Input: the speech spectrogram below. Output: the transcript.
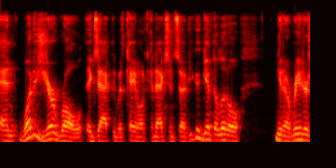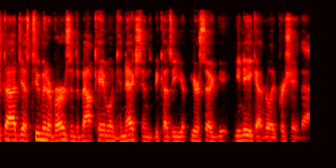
and what is your role exactly with Cable and Connections? So if you could give the little, you know, Reader's Digest two minute versions about Cable and Connections because you're, so unique, I'd really appreciate that.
